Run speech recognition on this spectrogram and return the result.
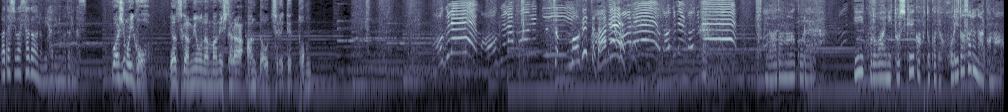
私は佐川の見張りに戻ります。わしも行こう。奴が妙な真似したらあんたを連れて飛ぶ。潜れ潜ら攻撃！ちょ潜っちゃダメやだなこれ。いい頃合いに都市計画とかで掘り出されないかな。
